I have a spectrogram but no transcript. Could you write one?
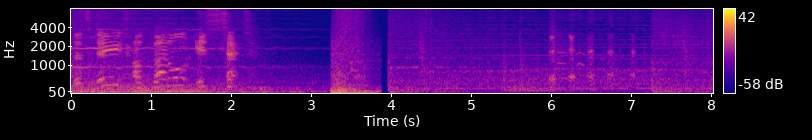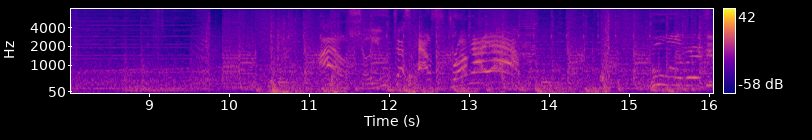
The stage of battle is set! I'll show you just how strong I am! Who will emerge a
